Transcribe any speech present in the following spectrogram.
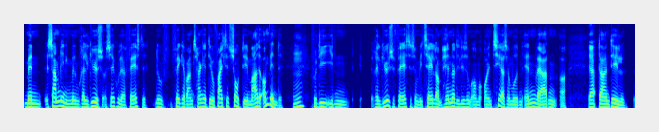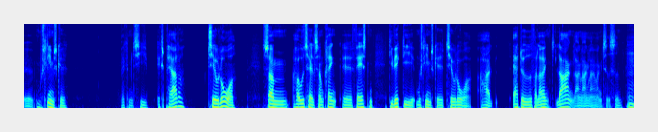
Men sammenligningen mellem religiøs og sekulær faste, nu fik jeg bare en tanke, at det er jo faktisk lidt sjovt, det er meget det omvendte. Mm. Fordi i den religiøse faste, som vi talte om, handler det ligesom om at orientere sig mod den anden verden, og Ja. der er en del øh, muslimske, hvad kan man sige, eksperter, teologer, som har udtalt sig omkring øh, fasten. De vigtige muslimske teologer har, er døde for lang, lang, lang, lang, lang, lang tid siden. Mm.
